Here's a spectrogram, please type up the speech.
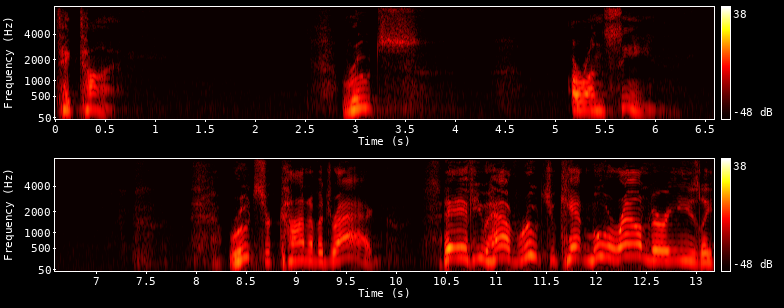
take time. Roots are unseen. Roots are kind of a drag. If you have roots, you can't move around very easily.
